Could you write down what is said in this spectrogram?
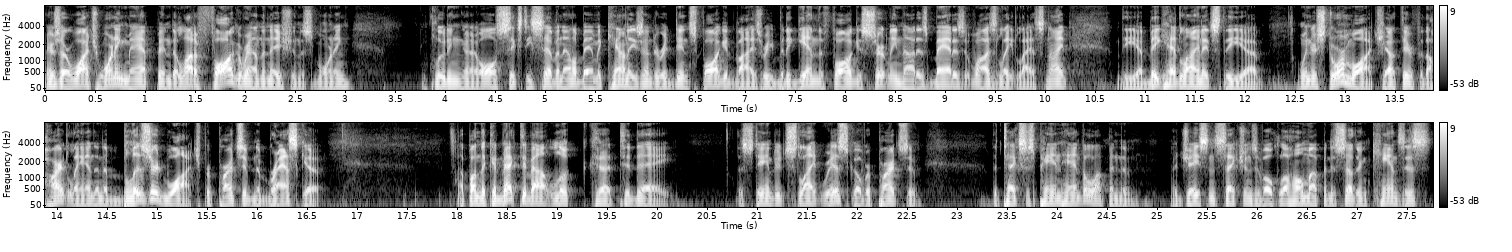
There's our watch warning map and a lot of fog around the nation this morning including uh, all 67 Alabama counties under a dense fog advisory. But again, the fog is certainly not as bad as it was late last night. The uh, big headline it's the uh, winter storm watch out there for the heartland and a blizzard watch for parts of Nebraska. Up on the convective outlook uh, today, the standard slight risk over parts of the Texas panhandle up into adjacent sections of Oklahoma up into southern Kansas.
